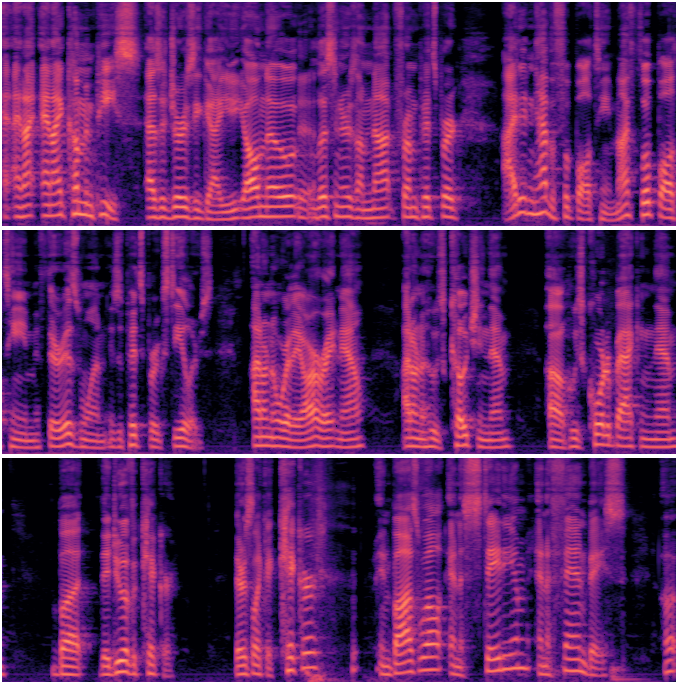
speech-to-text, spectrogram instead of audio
And I and I come in peace as a Jersey guy. You all know, yeah. listeners, I'm not from Pittsburgh. I didn't have a football team. My football team, if there is one, is the Pittsburgh Steelers. I don't know where they are right now. I don't know who's coaching them, uh, who's quarterbacking them, but they do have a kicker. There's like a kicker in Boswell and a stadium and a fan base. Oh,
